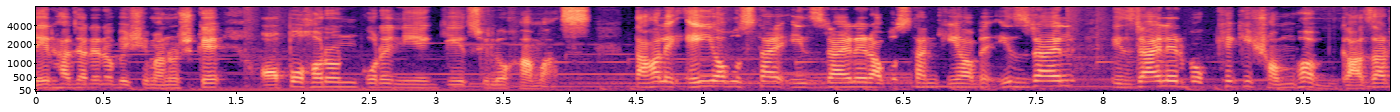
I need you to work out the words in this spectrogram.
দেড় হাজারেরও বেশি মানুষকে অপহরণ করে নিয়ে গিয়েছিল হামাস। তাহলে এই অবস্থায় ইসরায়েলের অবস্থান কি হবে? ইসরায়েল, ইসরায়েলের পক্ষে কি সম্ভব? গাজার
